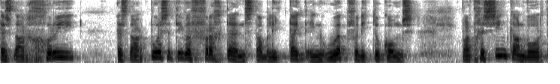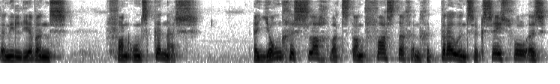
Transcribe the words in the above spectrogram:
is daar groei, is daar positiewe vrugte en stabiliteit en hoop vir die toekoms wat gesien kan word in die lewens van ons kinders. 'n Jong geslag wat standvastig en getrou en suksesvol is,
